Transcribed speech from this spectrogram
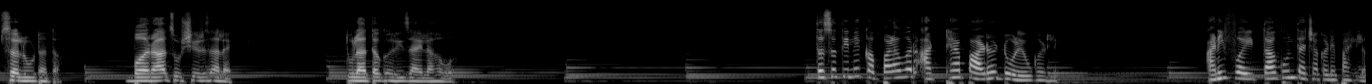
चल उठ आता. बराच उशीर झालाय. तुला आता घरी जायला हवं. तसं तिने कपाळावर आठ्या पाडत डोळे उघडले. आणि फैतागून त्याच्याकडे पाहिलं.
